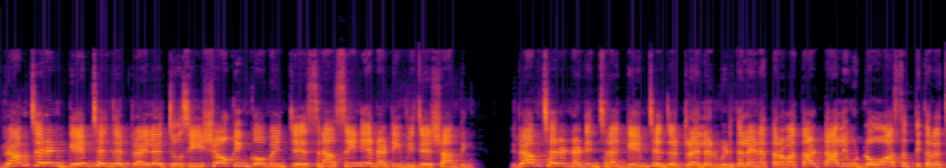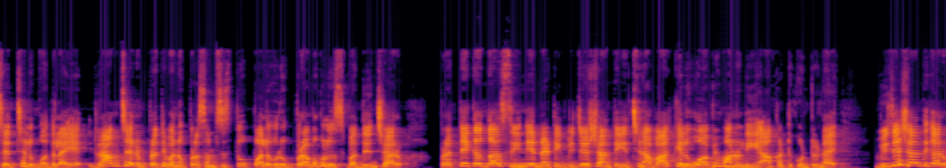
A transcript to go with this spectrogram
Ram Charan Game Changer trailer చూసి షాకింగ్ కామెంట్ చేసిన సీనియర్ నటి విజయశాంతి రామ్ చరణ్ నటించిన గేమ్ చేంజర్ ట్రైలర్ విడుదలైన తర్వాత టాలీవుడ్లో ఆసక్తికర చర్చలు మొదలయ్యాయి. రామ్ చరణ్ ప్రతిభను ప్రశంసిస్తూ పలువురు ప్రముఖులు స్పందించారు. ప్రత్యేకంగా సీనియర్ నటి విజయశాంతి ఇచ్చిన వ్యాఖ్యలు అభిమానుల్ని ఆకట్టుకుంటున్నాయి. విజయశాంతి గారు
